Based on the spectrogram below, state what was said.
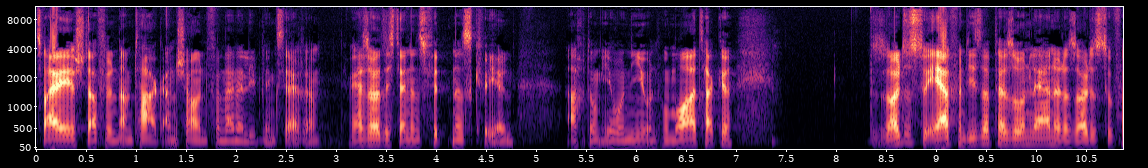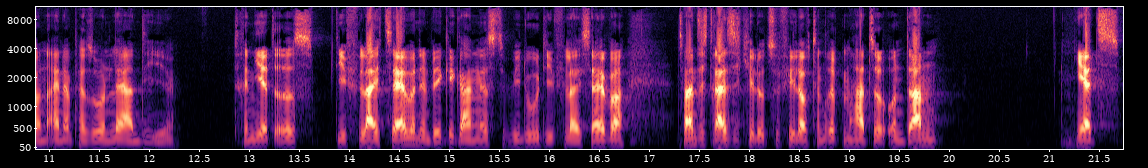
zwei Staffeln am Tag anschauen von deiner Lieblingsserie. Wer soll sich denn ins Fitness quälen? Achtung, Ironie und Humorattacke. Solltest du eher von dieser Person lernen oder solltest du von einer Person lernen, die trainiert ist, die vielleicht selber den Weg gegangen ist, wie du, die vielleicht selber 20, 30 Kilo zu viel auf den Rippen hatte und dann jetzt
